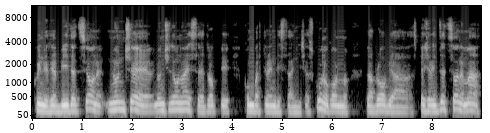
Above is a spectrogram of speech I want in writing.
quindi riabilitazione, non, non ci devono essere troppi compartimenti stagni, ciascuno con la propria specializzazione, ma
